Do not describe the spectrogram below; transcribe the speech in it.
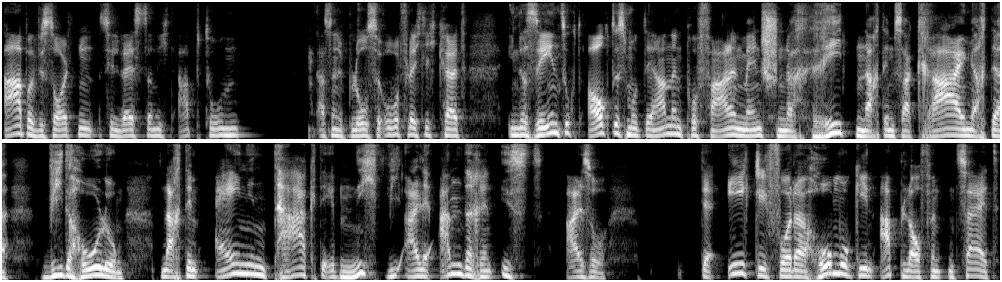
Aber wir sollten Silvester nicht abtun als eine bloße Oberflächlichkeit. In der Sehnsucht auch des modernen, profanen Menschen nach Riten, nach dem Sakral, nach der Wiederholung, nach dem einen Tag, der eben nicht wie alle anderen ist. Also der Ekel vor der homogen ablaufenden Zeit.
